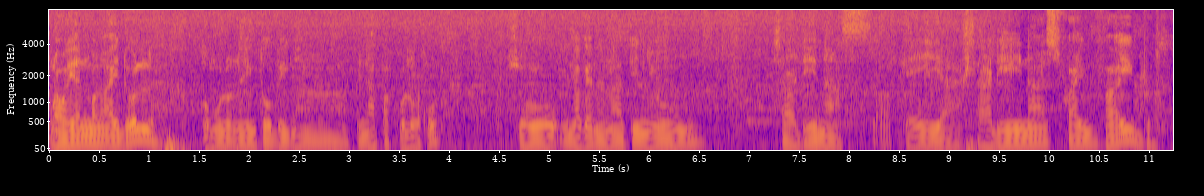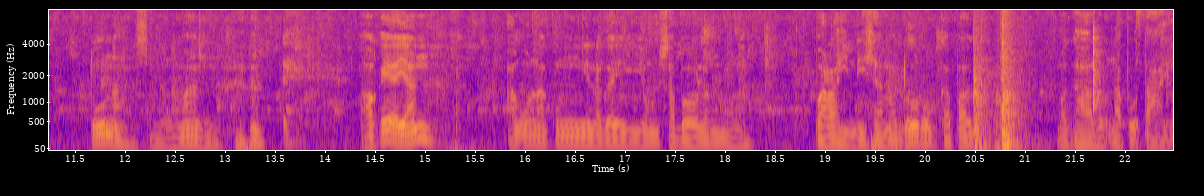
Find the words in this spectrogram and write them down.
Oh, yan mga idol. Kumulo na yung tubig na pinapakulo ko. So, ilagay na natin yung sardinas. Okay, ah, sardinas 5.5. Tuna, sana naman. okay, ayan. Ang una kong nilagay yung sabaw lang muna para hindi siya madurog kapag maghalo na po tayo.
